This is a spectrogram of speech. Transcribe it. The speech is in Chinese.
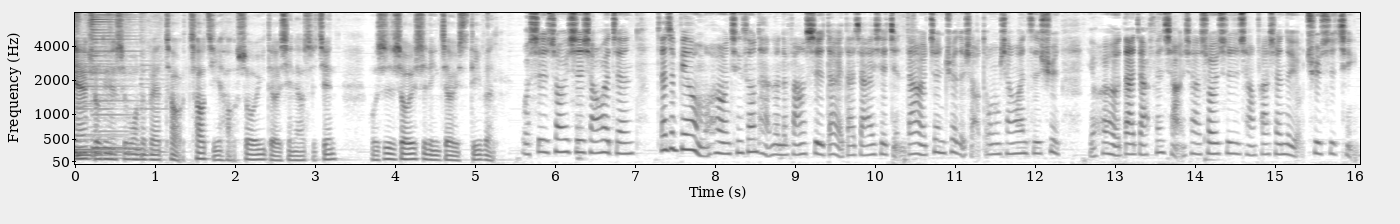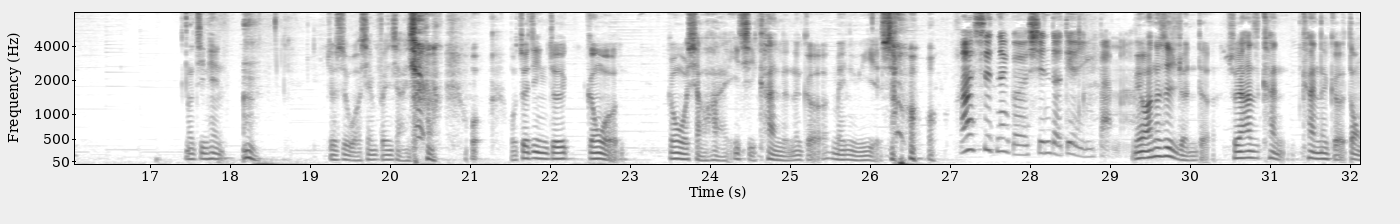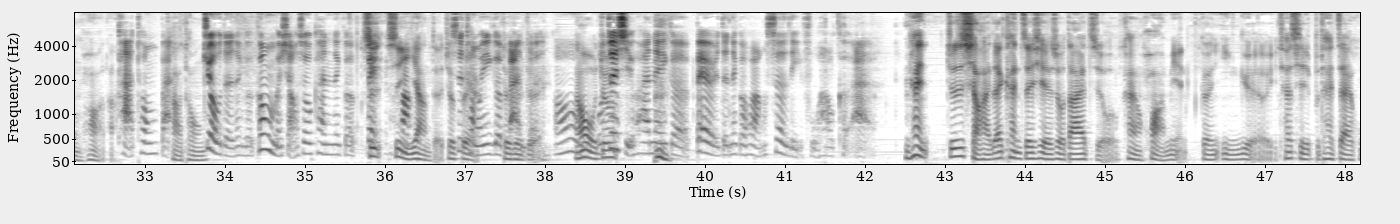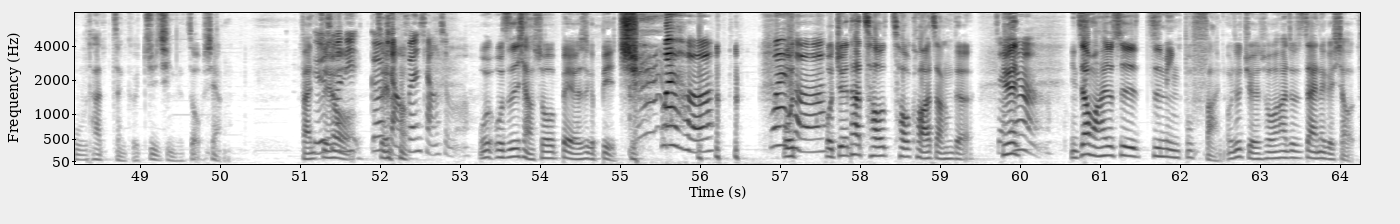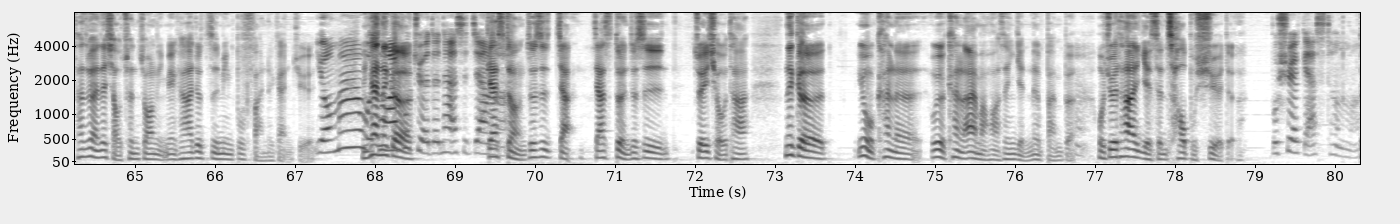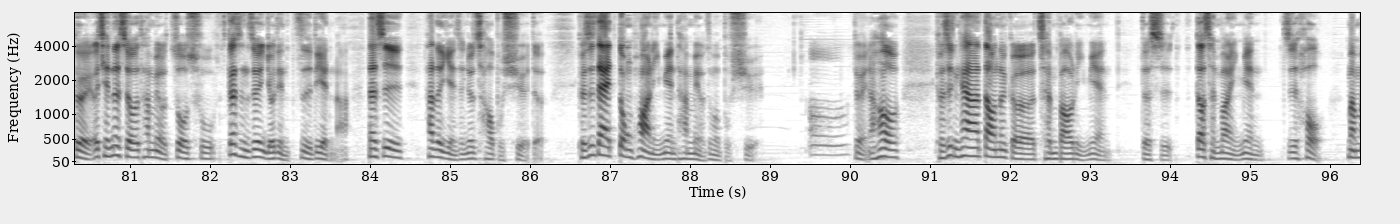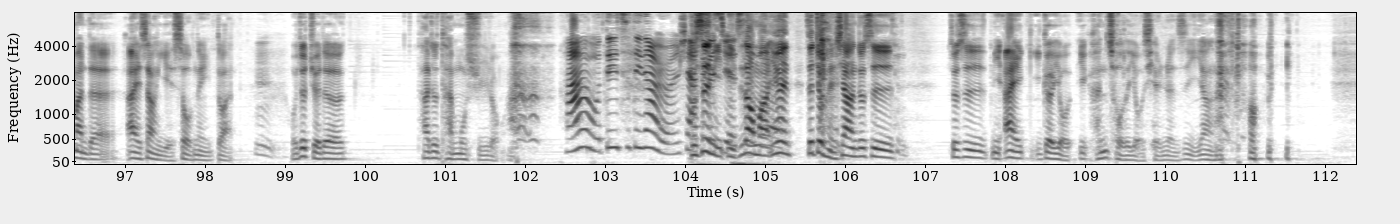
现在收听的是 Wonder Vet Talk 超级好兽医的闲聊时间，我是兽医师林哲宇 Steven。我是兽医师肖慧珍，在这边我们会用轻松谈论的方式，带给大家一些简单而正确的小动物相关资讯，也会和大家分享一下兽医师日常发生的有趣事情。那今天就是我先分享一下，我我最近就是跟我跟我小孩一起看了那个《美女与野兽》。啊，是那个新的电影版吗？没有啊，那是人的，所以他是看看那个动画啦，卡通版，卡通旧的那个，跟我们小时候看那个是是一样的，就是同一个版本。哦，然后我就最喜欢那个贝尔的那个黄色礼服，好可爱。你看，就是小孩在看这些的时候，大概只有看画面跟音乐而已，他其实不太在乎他整个剧情的走向。反正最后，你哥想分享什么？我我只是想说，贝尔是个 bitch。为何？为何？我觉得他超超夸张的，因为你知道吗？他就是自命不凡。我就觉得说，他就是在那个小，他虽然在小村庄里面，可他就自命不凡的感觉。有吗？你看那个，不觉得他是这样。Gaston 就是加加斯顿，就是追求他那个。因为我看了，我有看了艾玛华森演那个版本，我觉得他的眼神超不屑的。不屑 Gaston 吗？对，而且那时候他没有做出 Gaston 这边有点自恋啊，但是他的眼神就超不屑的。可是，在动画里面，他没有这么不屑哦。对，然后，可是你看他到那个城堡里面的时，到城堡里面之后，慢慢的爱上野兽那一段，嗯，我就觉得他就贪慕虚荣啊。啊，我第一次听到有人下不是你，你知道吗？因为这就很像，就是就是你爱一个有一很丑的有钱人是一样的道理。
